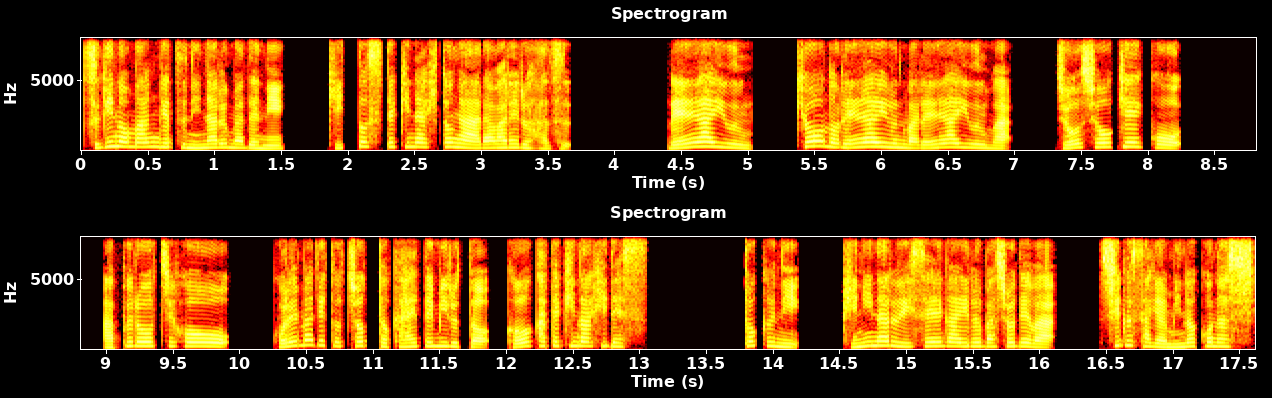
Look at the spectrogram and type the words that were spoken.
次の満月になるまでに、きっと素敵な人が現れるはず。恋愛運。今日の恋愛運は恋愛運は、上昇傾向。アプローチ法を、これまでとちょっと変えてみると効果的な日です。特に、気になる異性がいる場所では、仕草や身のこなし、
